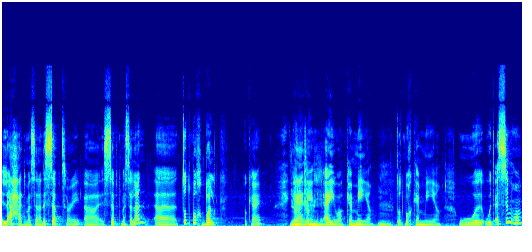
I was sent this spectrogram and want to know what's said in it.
الأحد مثلا السبت sorry آه السبت مثلا آه تطبخ bulk okay يعني كمية. أيوه كمية مم. تطبخ كمية و... وتقسمهم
